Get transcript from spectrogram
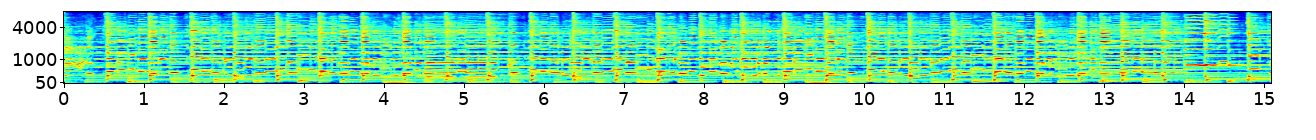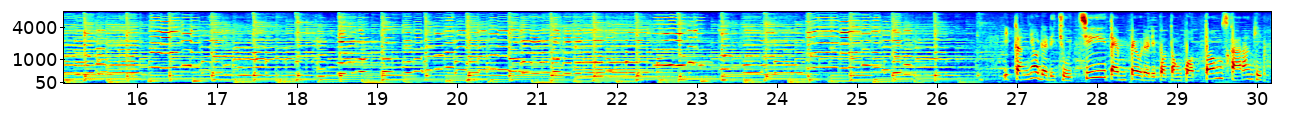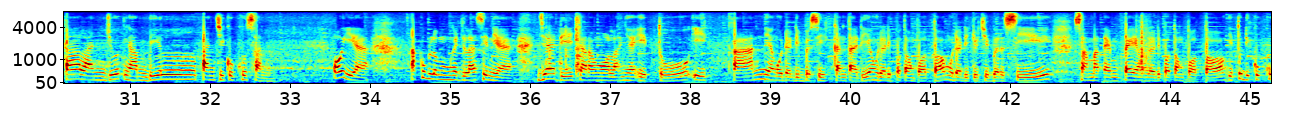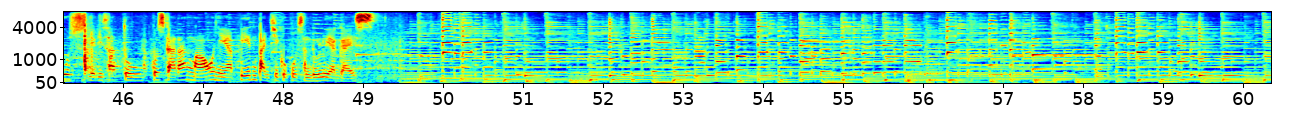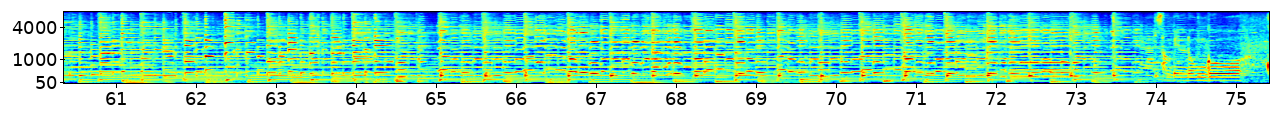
Udah dicuci, tempe udah dipotong-potong, sekarang kita lanjut ngambil panci kukusan. Oh iya, aku belum ngejelasin ya. Jadi cara ngolahnya itu ikan yang udah dibersihkan tadi, yang udah dipotong-potong, udah dicuci bersih, sama tempe yang udah dipotong-potong, itu dikukus jadi satu. Aku sekarang mau nyiapin panci kukusan dulu ya guys.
